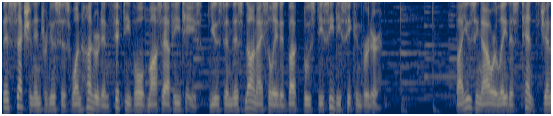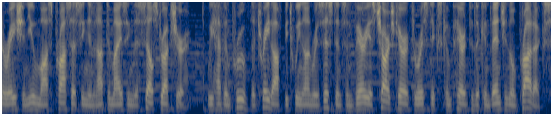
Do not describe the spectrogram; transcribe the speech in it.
This section introduces 150-volt MOSFETs used in this non-isolated buck-boost DC-DC converter. By using our latest 10th generation UMOS processing and optimizing the cell structure, we have improved the trade-off between on-resistance and various charge characteristics compared to the conventional products,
